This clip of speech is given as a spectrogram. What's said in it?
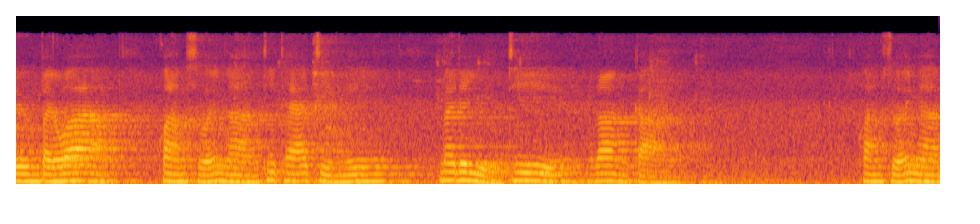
ลืมไปว่า ความสวยงามที่แท้จริงนี้ ไม่ได้อยู่ที่ร่างกาย ความสวยงาม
